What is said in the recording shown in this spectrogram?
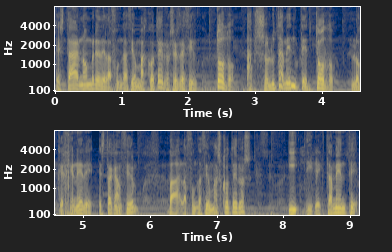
está a nombre de la Fundación Mascoteros. Es decir, todo, absolutamente todo lo que genere esta canción va a la Fundación Mascoteros y directamente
